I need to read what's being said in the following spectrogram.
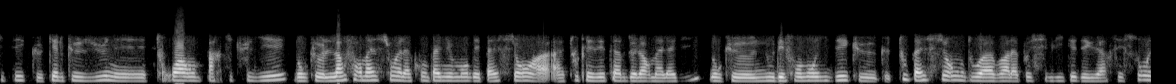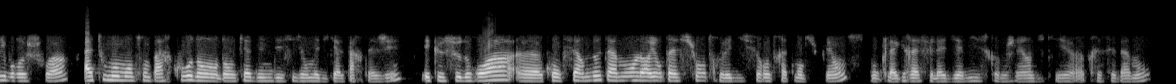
citer que quelques-unes et trois en particulier. Donc euh, l'information et l'accompagnement des patients à, toutes les étapes de leur maladie. Donc nous défendons l'idée que, tout patient doit avoir la possibilité d'exercer son libre choix à tout moment de son parcours dans, dans le cadre d'une décision médicale partagée et que ce droit concerne notamment l'orientation entre les différents traitements de suppléance, donc la greffe et la dialyse comme je l'ai indiqué précédemment.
